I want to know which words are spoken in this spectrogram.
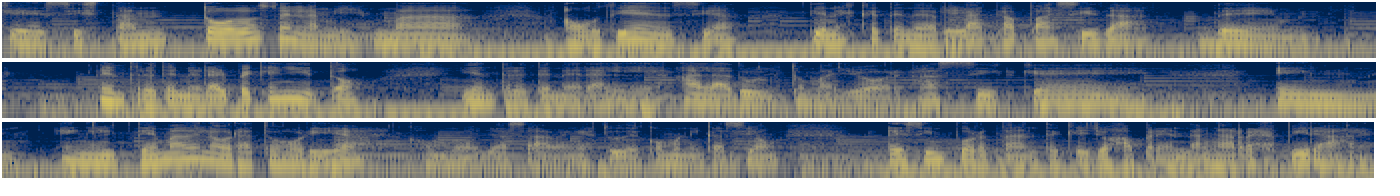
que si están todos en la misma audiencia, tienes que tener la capacidad de entretener al pequeñito y entretener al, adulto mayor. Así que en, en, el tema de la oratoria, como ya saben, estudié comunicación, es importante que ellos aprendan a respirar,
